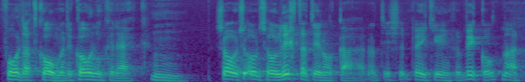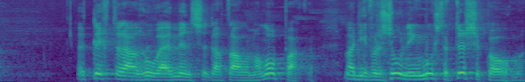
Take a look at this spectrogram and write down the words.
voor dat komende koninkrijk. Zo, zo, zo ligt dat in elkaar. Dat is een beetje ingewikkeld, maar het ligt eraan hoe wij mensen dat allemaal oppakken. Maar die verzoening moest ertussen komen.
